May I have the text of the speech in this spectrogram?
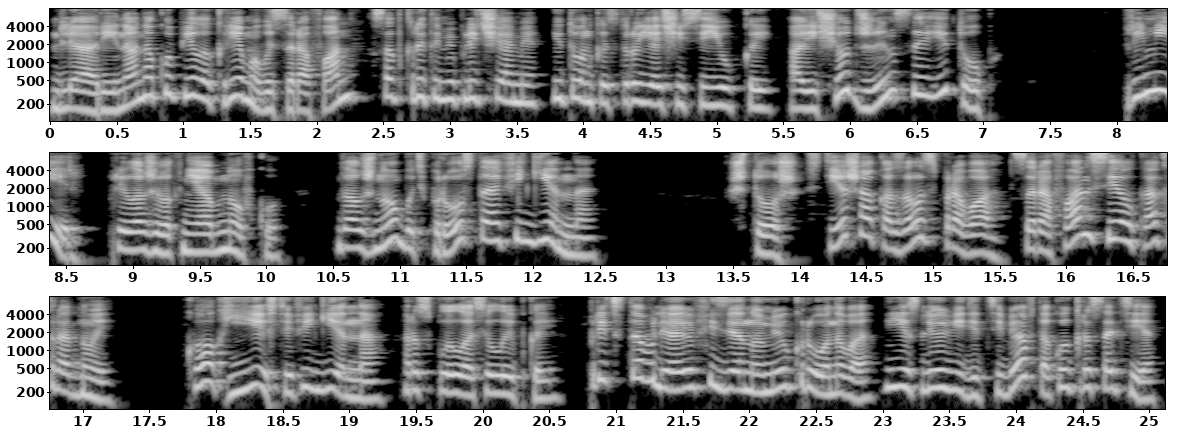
Для Арины она купила кремовый сарафан с открытыми плечами и тонкой струящейся юбкой, а еще джинсы и топ. «Примерь», – приложила к ней обновку. «Должно быть просто офигенно». Что ж, Стеша оказалась права. Сарафан сел как родной. «Как есть офигенно!» – расплылась улыбкой. Представляю физиономию Кронова, если увидит тебя в такой красоте.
